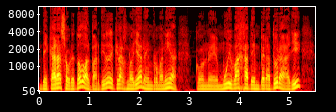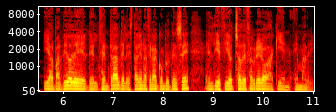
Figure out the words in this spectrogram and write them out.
de cara, sobre todo, al partido de Krasnoyar en Rumanía? con muy baja temperatura allí y al partido del Central del Estadio Nacional Complutense el 18 de febrero aquí en, Madrid.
